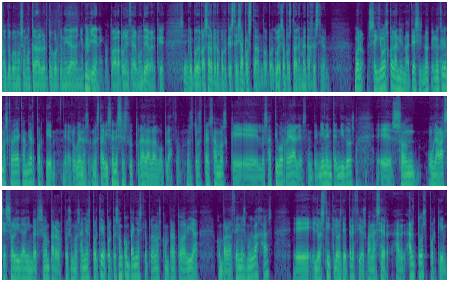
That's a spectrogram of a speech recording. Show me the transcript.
no te podemos encontrar, Alberto, oportunidad el año que viene, con toda la provincia del mundo y a ver qué, qué, puede pasar. Pero ¿por qué estáis apostando? ¿Por qué vais a apostar en metagestión? Bueno, seguimos con la misma tesis. No, no queremos que vaya a cambiar porque, eh, Rubén, nuestra visión es estructural a largo plazo. Nosotros pensamos que los activos reales, bien entendidos, eh, son una base sólida de inversión para los próximos años. ¿Por qué? Porque son compañías que podemos comprar todavía con valoraciones muy bajas. Eh, los ciclos de precios van a ser altos porque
